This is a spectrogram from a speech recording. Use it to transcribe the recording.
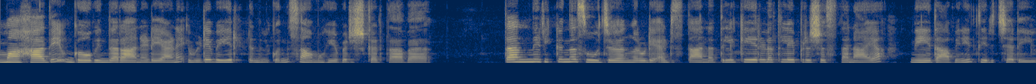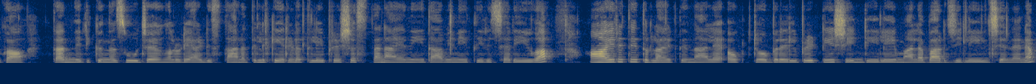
മഹാദേവ് ഗോവിന്ദ റാനഡെയാണ് ഇവിടെ വേറിട്ട് നിൽക്കുന്ന സാമൂഹ്യ പരിഷ്കർത്താവ്. തന്നിരിക്കുന്ന സൂചകങ്ങളുടെ അടിസ്ഥാനത്തിൽ കേരളത്തിലെ പ്രശസ്തനായ നേതാവിനെ തിരിച്ചറിയുക. തന്നിരിക്കുന്ന സൂചകങ്ങളുടെ അടിസ്ഥാനത്തിൽ കേരളത്തിലെ പ്രശസ്തനായ നേതാവിനെ തിരിച്ചറിയുക. ആയിരത്തി തൊള്ളായിരത്തി നാല് ഒക്ടോബറിൽ ബ്രിട്ടീഷ് ഇന്ത്യയിലെ മലബാർ ജില്ലയിൽ ജനനം.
